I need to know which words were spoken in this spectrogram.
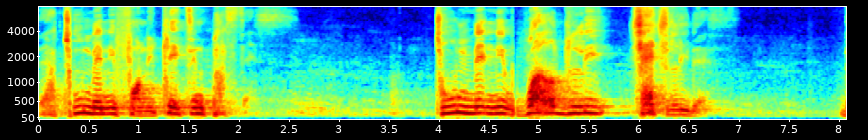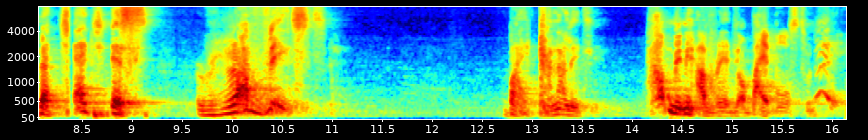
There are too many fornicating pastors, too many worldly church leaders. The church is ravaged by carnality. How many have read your Bibles today?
